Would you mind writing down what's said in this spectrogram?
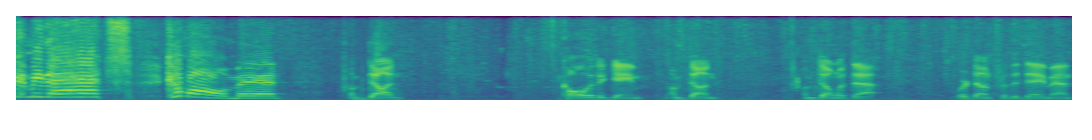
Give me that! Come on, man. I'm done. Call it a game. I'm done. I'm done with that. We're done for the day, man.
